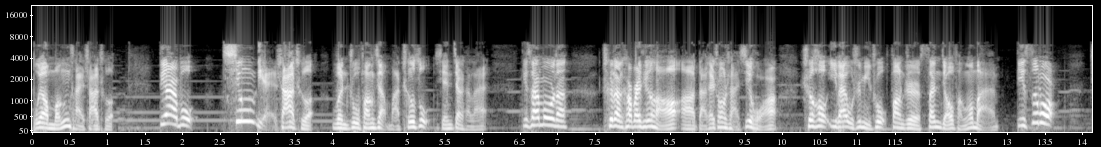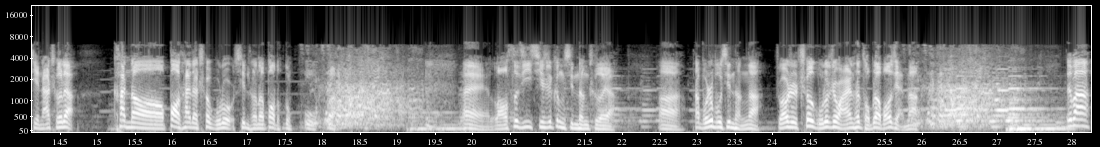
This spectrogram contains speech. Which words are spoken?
不要猛踩刹车。第二步，轻点刹车，稳住方向，把车速先降下来。第三步呢，车辆靠边停好啊，打开双闪，熄火，车后一百五十米处放置三角反光板。第四步，检查车辆，看到爆胎的车轱辘，心疼的抱头痛哭。哎，老司机其实更心疼车呀，啊，他不是不心疼啊，主要是车轱辘这玩意儿他走不了保险呐，对吧？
